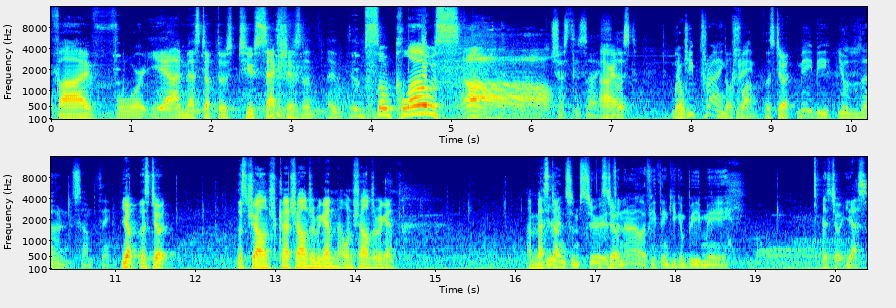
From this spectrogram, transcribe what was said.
Five, four. Yeah, I messed up those two sections. I'm so close. Oh. Just as I All thought. right, let's. Nope. keep trying, Don't swap. Let's do it. Maybe you'll learn something. Yep, let's do it. Let's challenge. Can I challenge him again? I want to challenge him again. I messed You're up. in some serious let's do it. denial if you think you can beat me. Let's do it. Yes.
